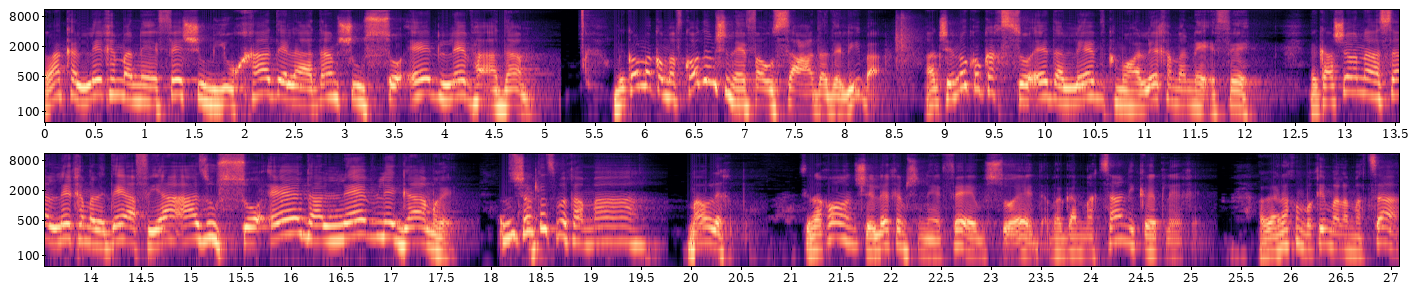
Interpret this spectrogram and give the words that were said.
רק הלחם הנאפה שהוא מיוחד אל האדם שהוא סועד לב האדם. מכל מקום, אף קודם שנאפה הוא סעדה דליבה, רק שאינו כל כך סועד הלב כמו הלחם הנאפה. וכאשר נעשה לחם על ידי האפייה, אז הוא סועד הלב לגמרי. אז שואל את עצמך, מה, מה הולך פה? זה נכון שלחם שנאפה הוא סועד, אבל גם מצה נקראת לחם. הרי אנחנו מברכים על המצה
